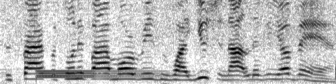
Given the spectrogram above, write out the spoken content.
Subscribe for 25 more reasons why you should not live in your van.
